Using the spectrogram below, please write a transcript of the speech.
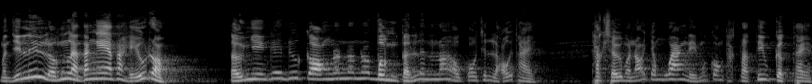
Mình chỉ lý luận là người ta nghe người ta hiểu rồi. Tự nhiên cái đứa con nó nó, nó bừng tỉnh lên nó nói ồ con xin lỗi thầy. Thật sự mà nói trong quan niệm của con thật là tiêu cực thầy à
